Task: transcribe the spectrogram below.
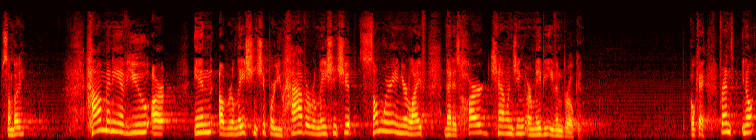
Somebody? How many of you are in a relationship or you have a relationship somewhere in your life that is hard, challenging, or maybe even broken? Okay, friends, you know,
